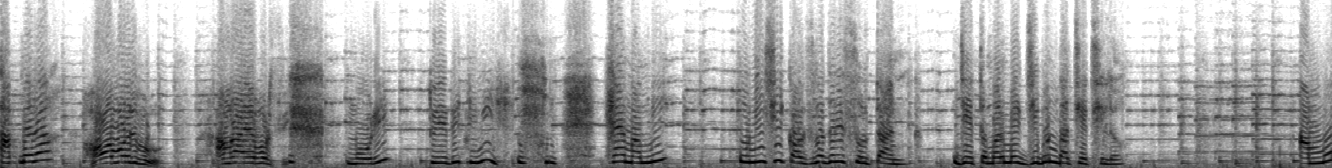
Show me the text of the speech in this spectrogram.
আপনারা? হ মরবু আমরা আয়া পড়ছি। মৌরি তুই এদের চিনিস? হ্যাঁ মাম্মি উনি সেই কক্সবাজারের সুলতান যে তোমার মেয়ের জীবন বাঁচিয়েছিল। আম্মু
